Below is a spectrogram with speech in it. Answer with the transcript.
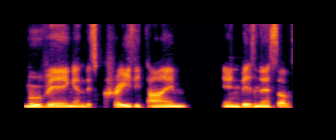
moving and this crazy time in business of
